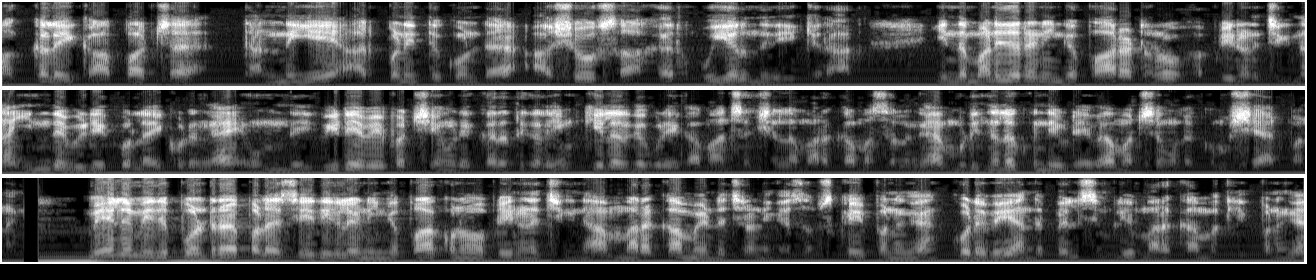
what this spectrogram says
மக்களை காப்பாற்ற தன்னையே அர்ப்பணித்துக் கொண்ட அசோக் சாகர் உயர்ந்து நிற்கிறார். இந்த மனிதரை நீங்க பாராட்டணும் அப்படின்னு நினைச்சீங்கன்னா இந்த வீடியோக்கு லைக் கொடுங்க. இந்த வீடியோவை பற்றி உங்களுடைய கருத்துக்களையும் கீழே இருக்கக்கூடிய கமெண்ட் செக்ஷன்ல மறக்காம சொல்லுங்க. முடிந்த அளவுக்கு இந்த வீடியோவை மற்றவங்களுக்கும் ஷேர் பண்ணுங்க. மேலும் இது போன்ற பல செய்திகளை நீங்க பார்க்கணும் அப்படின்னு நினைச்சீங்கன்னா மறக்காம என்ன நீங்க சப்ஸ்கிரைப் பண்ணுங்க. கூடவே அந்த பெல் சிம்பிளி மறக்காம கிளிக் பண்ணுங்க.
